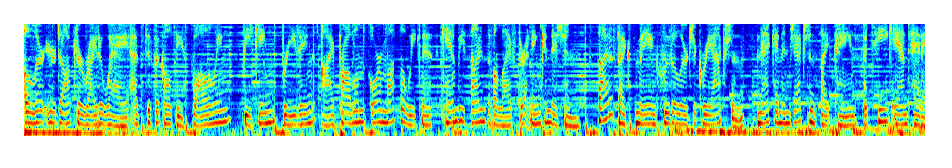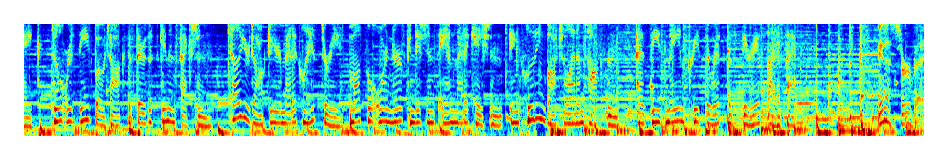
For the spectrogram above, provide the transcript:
Alert your doctor right away as difficulty swallowing, speaking, breathing, eye problems, or muscle weakness can be signs of a life-threatening condition. Side effects may include allergic reactions, neck and injection site pain, fatigue, and headache. Don't receive Botox if there's a skin infection. Tell your doctor your medical history, muscle or nerve conditions, and medications, including botulinum toxins, as these may increase the risk of serious side effects. In a survey,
